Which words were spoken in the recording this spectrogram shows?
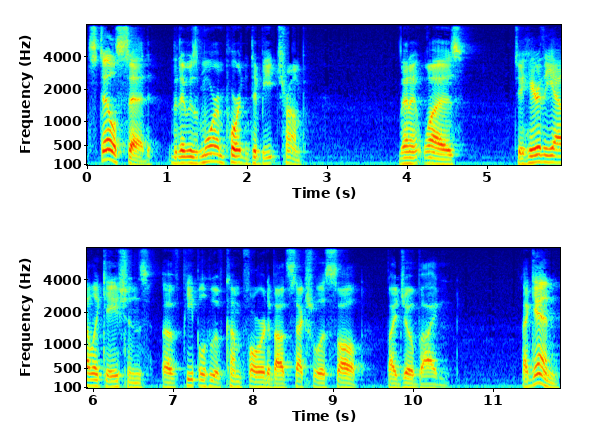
still said that it was more important to beat Trump than it was to hear the allegations of people who have come forward about sexual assault by Joe Biden. Again,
